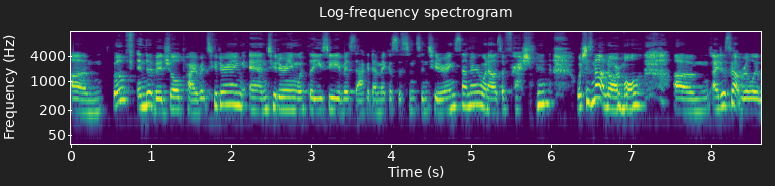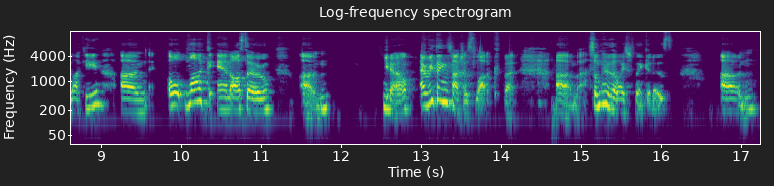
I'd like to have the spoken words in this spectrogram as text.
um, both individual private tutoring and tutoring with the UC Davis Academic Assistance and Tutoring Center when I was a freshman, which is not normal. Um, I just got really lucky. Um, oh, luck and also um, you know, everything's not just luck, but um, sometimes I like to think it is. Um,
